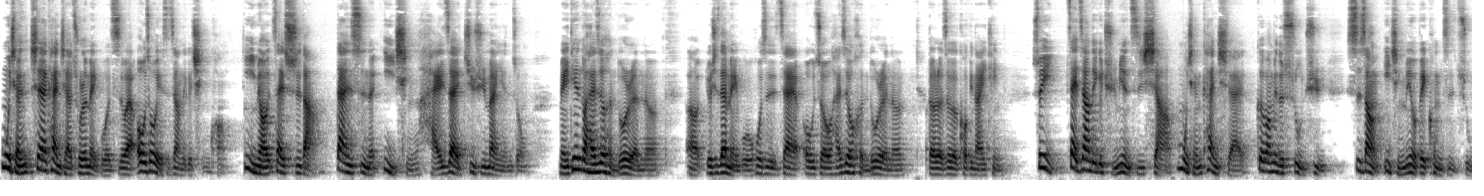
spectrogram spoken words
目前现在看起来，除了美国之外，欧洲也是这样的一个情况。疫苗在施打，但是呢疫情还在继续蔓延中，每天都还是有很多人呢，呃，尤其在美国或是在欧洲，还是有很多人呢得了这个 COVID-19。所以在这样的一个局面之下，目前看起来各方面的数据。事实上，疫情没有被控制住，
